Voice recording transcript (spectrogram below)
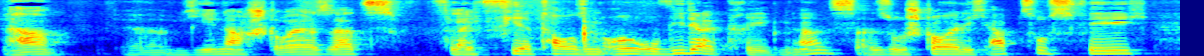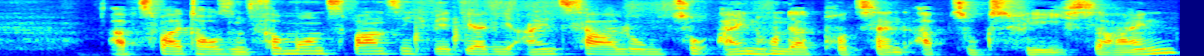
ja, je nach Steuersatz vielleicht 4000 Euro wiederkriegen. Ne? Das ist also steuerlich abzugsfähig. Ab 2025 wird ja die Einzahlung zu 100 Prozent abzugsfähig sein.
